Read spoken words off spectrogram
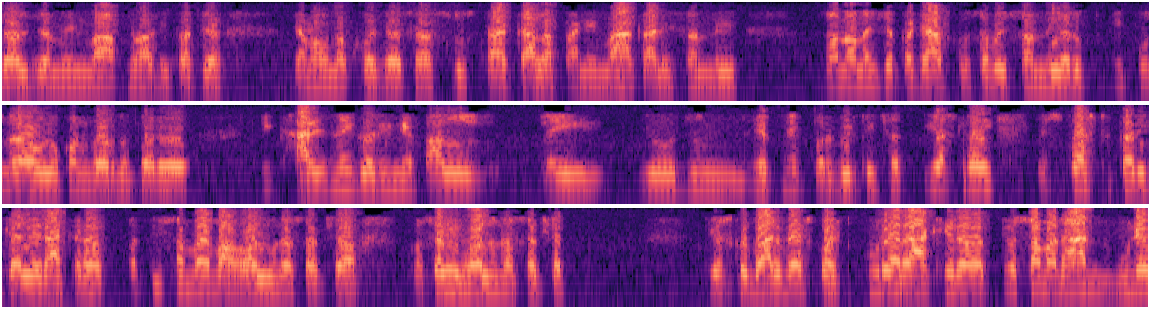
जल जमिनमा आफ्नो आधिपत्य जमाउन खोज्दछ सुस्ता कालापानी महाकाली सन्धि सन् उन्नाइस सय पचासको सबै सन्धिहरू पुनरावलोकन गर्नु पर्यो। ती खारिज नै गरी नेपाललाई यो जुन हेप्ने प्रवृत्ति छ यसलाई स्पष्ट तरिकाले राखेर कति समयमा हल हुन सक्छ कसरी हल हुन सक्छ त्यसको बारेमा स्पष्ट कुरा राखेर त्यो समाधान हुने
